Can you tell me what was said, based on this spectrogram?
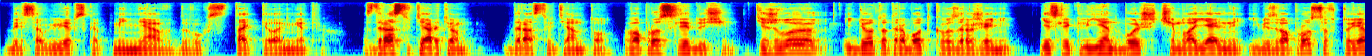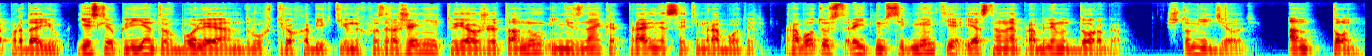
Борисоглебск от меня в 200 километрах. Здравствуйте, Артем. Здравствуйте, Антон. Вопрос следующий. Тяжело идет отработка возражений. Если клиент больше, чем лояльный и без вопросов, то я продаю. Если у клиентов более двух-трех объективных возражений, то я уже тону и не знаю, как правильно с этим работать. Работаю в строительном сегменте, и основная проблема – дорого. Что мне делать? Антон.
